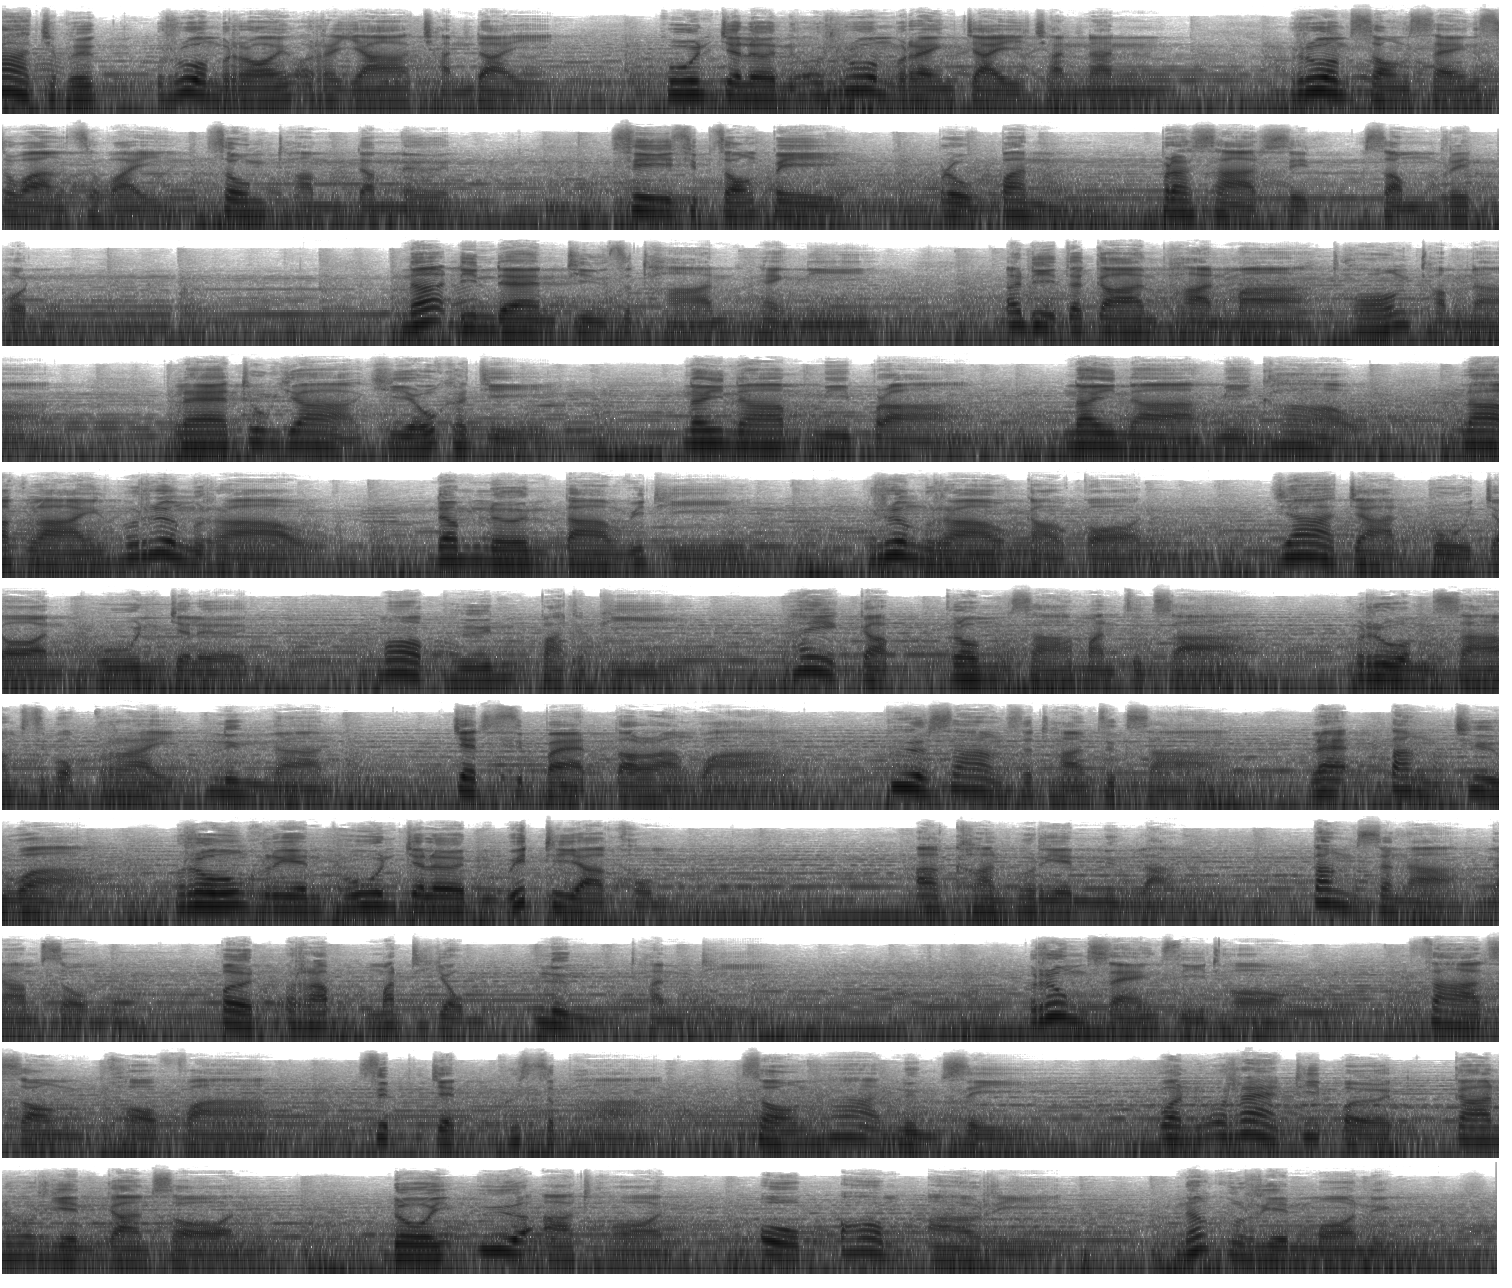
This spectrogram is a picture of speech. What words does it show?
ราชพฤกษ์ร่วมร้อยระยะฉันใด ภูลเจริญร่วมแรงใจฉันนั้น ร่วมส่องแสงสว่างสวัยทรงธรรมดำเนิน 42 ปี ปลูกปั้น ประสาทสิทธิ์สำฤทธิผล ณดินแดนถิ่นสถานแห่งนี้ อดีตการผ่านมาท้องทำนา และทุ่งหญ้าเขียวขจี ในน้ำมีปลาในนามีข้าว หลากหลายเรื่องราวดำเนินตามวิถี เรื่องราวเก่าก่อน ย่าจาดปู่จรภูลเจริญ มอบพื้นปาฐพี ให้กับกรมสามัญศึกษา รวม 36 ไร่หนึ่งงาน 78 ตารางวา เพื่อสร้างสถานศึกษา และตั้งชื่อว่า โรงเรียนภูลเจริญวิทยาคม อาคารเรียนหนึ่งหลัง ตั้งสง่างามสม เปิดรับมัธยมหนึ่งทันที รุ่งแสงสีทอง สาดส่องขอบฟ้า 17 พฤษภา 2514 วันแรกที่เปิดการเรียนการสอน โดยเอื้ออาทร โอบอ้อมอารี นักเรียนมหนึ่ง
